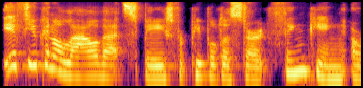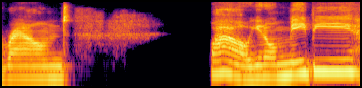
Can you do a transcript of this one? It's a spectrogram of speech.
if you can allow that space for people to start thinking around wow you know maybe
